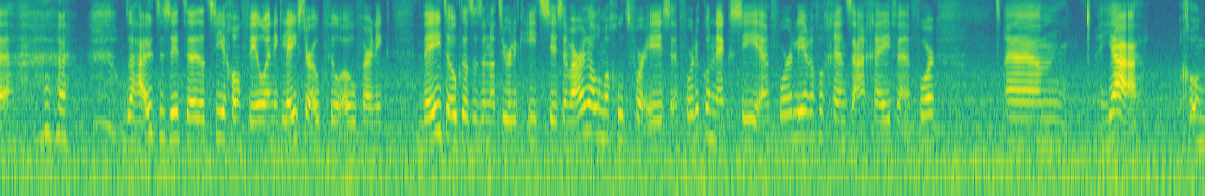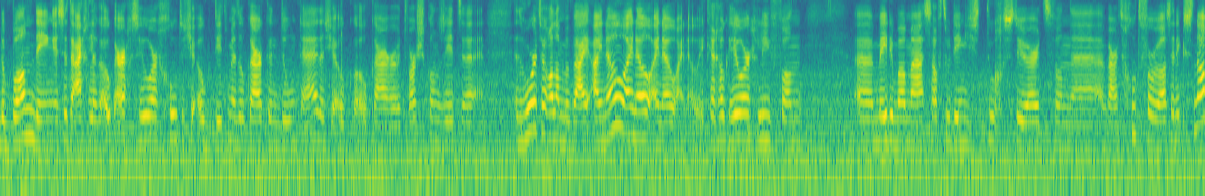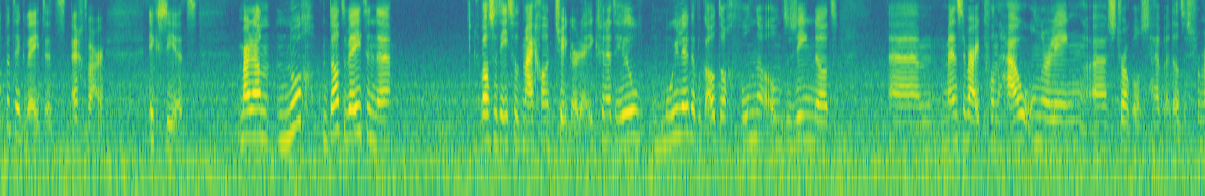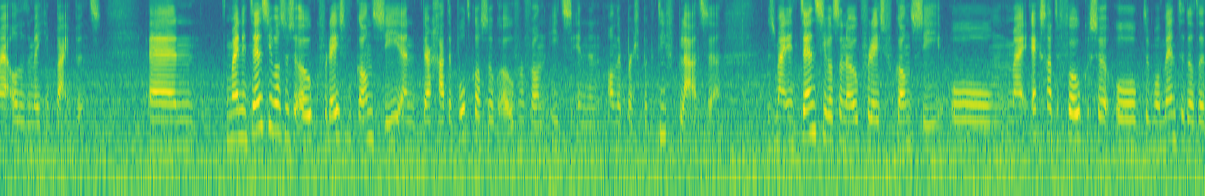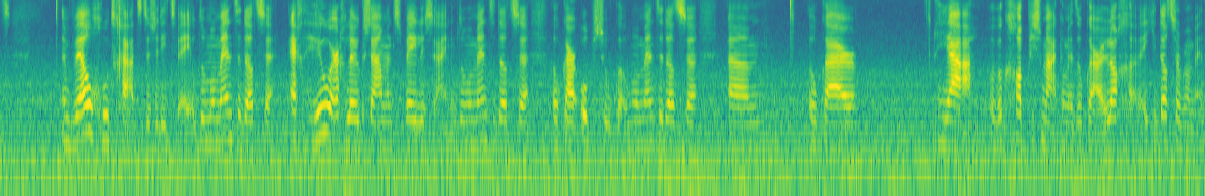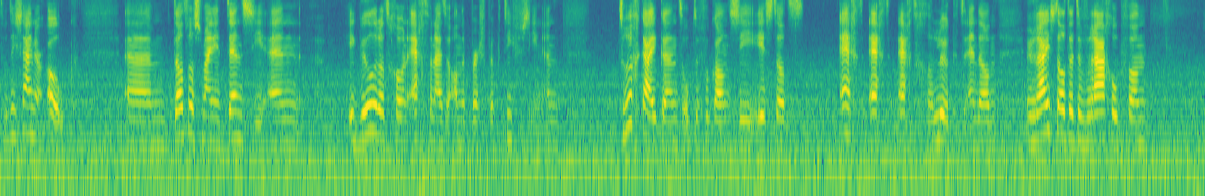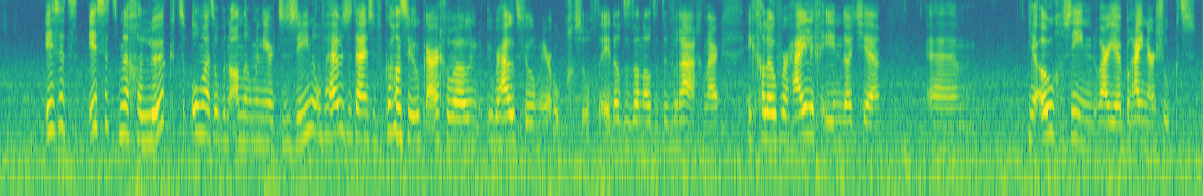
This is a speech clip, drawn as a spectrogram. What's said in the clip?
op de huid te zitten. Dat zie je gewoon veel en ik lees er ook veel over en ik weet ook dat het een natuurlijk iets is en waar het allemaal goed voor is. En voor de connectie en voor het leren van grenzen aangeven en voor um, ja, gewoon de banding is het eigenlijk ook ergens heel erg goed dat je ook dit met elkaar kunt doen. Hè? Dat je ook elkaar dwars kan zitten. En het hoort er allemaal bij. I know, I know, I know, I know. Ik krijg ook heel erg lief van uh, medemama's af en toe dingetjes toegestuurd van uh, waar het goed voor was. En ik snap het, ik weet het. Echt waar. Ik zie het. Maar dan nog dat wetende was het iets wat mij gewoon triggerde. Ik vind het heel moeilijk, heb ik altijd al gevonden, om te zien dat um, mensen waar ik van hou onderling uh, struggles hebben. Dat is voor mij altijd een beetje een pijnpunt. En mijn intentie was dus ook voor deze vakantie, en daar gaat de podcast ook over, van iets in een ander perspectief plaatsen. Dus mijn intentie was dan ook voor deze vakantie om mij extra te focussen op de momenten dat het wel goed gaat tussen die twee. Op de momenten dat ze echt heel erg leuk samen aan spelen zijn. Op de momenten dat ze elkaar opzoeken. Op momenten dat ze um, elkaar ja, grapjes maken met elkaar, lachen, weet je, dat soort momenten. Want die zijn er ook. Um, dat was mijn intentie. En ik wilde dat gewoon echt vanuit een ander perspectief zien. En terugkijkend op de vakantie is dat echt, echt, echt gelukt. En dan rijst altijd de vraag op van is het, is het me gelukt om het op een andere manier te zien? Of hebben ze tijdens de vakantie elkaar gewoon überhaupt veel meer opgezocht? Dat is dan altijd de vraag. Maar ik geloof er heilig in dat je um, je ogen zien waar je brein naar zoekt.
